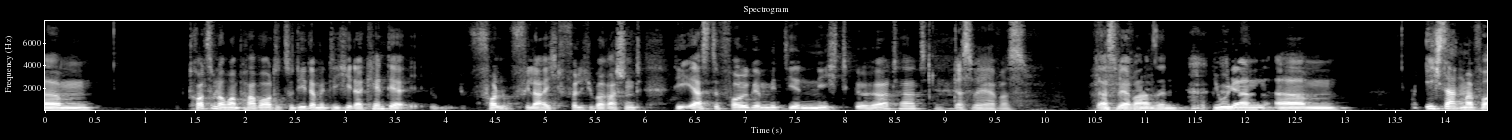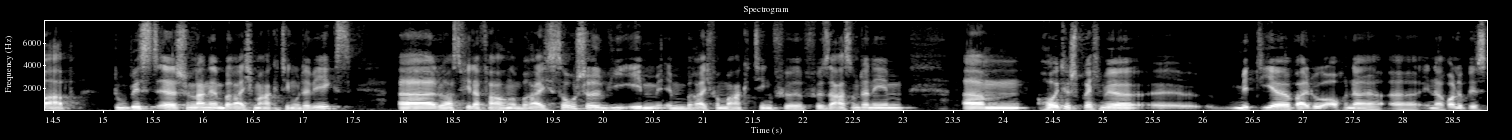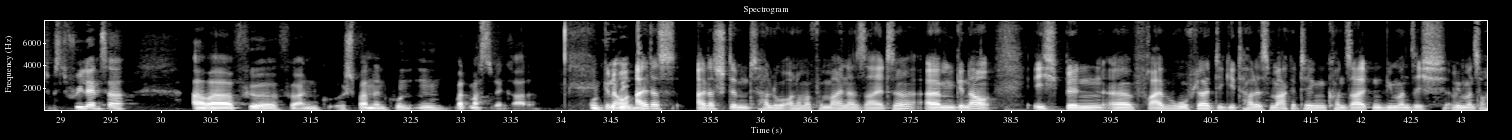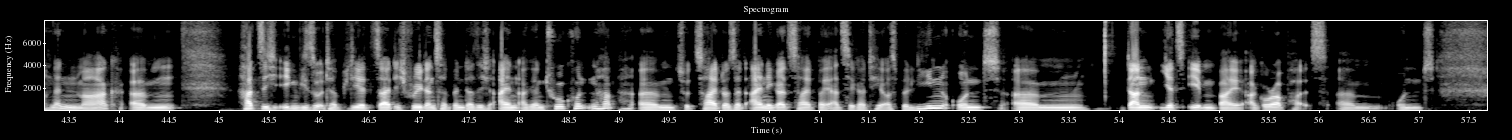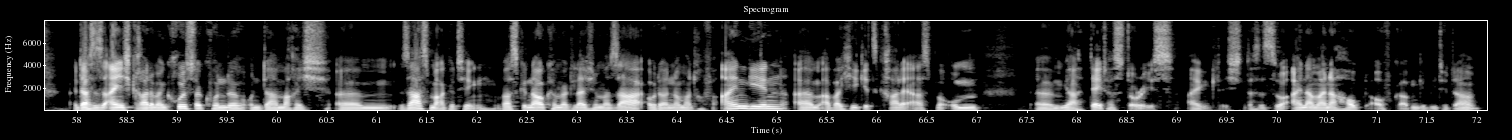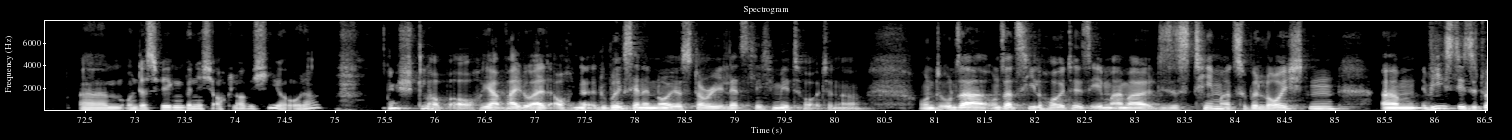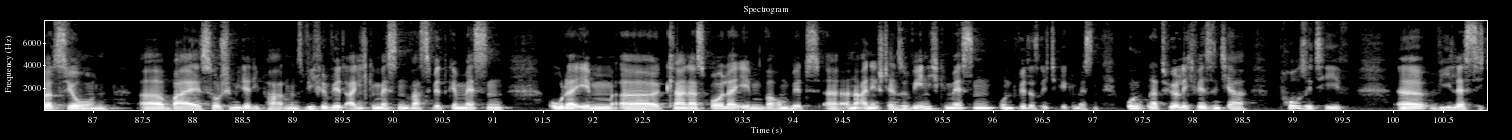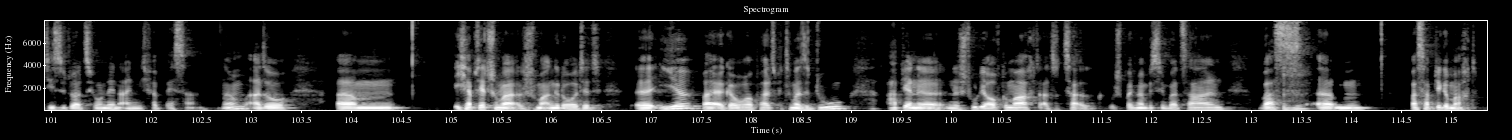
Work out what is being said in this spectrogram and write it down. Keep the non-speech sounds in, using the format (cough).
ähm, trotzdem noch mal ein paar Worte zu dir, damit dich jeder kennt, der voll, vielleicht völlig überraschend die erste Folge mit dir nicht gehört hat. Das wäre ja was. Das wäre Wahnsinn. Julian, ähm, ich sag mal vorab, du bist äh, schon lange im Bereich Marketing unterwegs. Äh, du hast viel Erfahrung im Bereich Social, wie eben im Bereich von Marketing für, für SaaS-Unternehmen. Ähm, heute sprechen wir äh, mit dir, weil du auch in der, äh, in der Rolle bist. Du bist Freelancer, aber für, für einen spannenden Kunden. Was machst du denn gerade? Und genau, all das, all das stimmt. Hallo auch nochmal von meiner Seite. Ähm, genau, ich bin äh, Freiberufler, digitales Marketing, Consultant, wie man sich, wie man es auch nennen mag. Ähm, hat sich irgendwie so etabliert, seit ich Freelancer bin, dass ich einen Agenturkunden habe. Ähm, Zurzeit oder seit einiger Zeit bei RCKT aus Berlin und ähm, dann jetzt eben bei Agora Pulse. Ähm, und das ist eigentlich gerade mein größter Kunde und da mache ich ähm, SaaS-Marketing. Was genau können wir gleich nochmal sagen oder nochmal drauf eingehen. Ähm, aber hier geht es gerade erstmal um ähm, ja, Data Stories eigentlich. Das ist so einer meiner Hauptaufgabengebiete da. Ähm, und deswegen bin ich auch, glaube ich, hier, oder? Ich glaube auch, ja, weil du halt auch, ne, du bringst ja eine neue Story letztlich mit heute, ne? Und unser, unser Ziel heute ist eben einmal dieses Thema zu beleuchten. Ähm, wie ist die Situation äh, bei Social Media Departments? Wie viel wird eigentlich gemessen? Was wird gemessen? Oder eben, äh, kleiner Spoiler eben, warum wird äh, an einigen Stellen so wenig gemessen und wird das Richtige gemessen? Und natürlich, wir sind ja positiv äh, wie lässt sich die Situation denn eigentlich verbessern? Ne? Also ähm, ich habe es jetzt schon mal, schon mal angedeutet, äh, ihr bei Agora Pulse, beziehungsweise du, habt ja eine, eine Studie aufgemacht, also sprechen wir ein bisschen über Zahlen. Was, mhm. ähm, was habt ihr gemacht?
